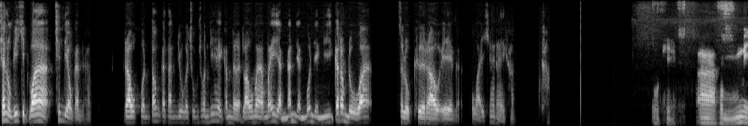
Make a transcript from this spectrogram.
ฉันหลวงพี่คิดว่าเช่นเดียวกันครับ เราควรต้องกระตันอยู่กับชุมชนที่ให้กำเนิดเรามาไม่อย่างนั้นอย่างงู้นอย่างนี้ก็ต้องดูว่าสรุปคือเราเองไหวแค่ไหนครับ โอเค อ่า ผมมี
